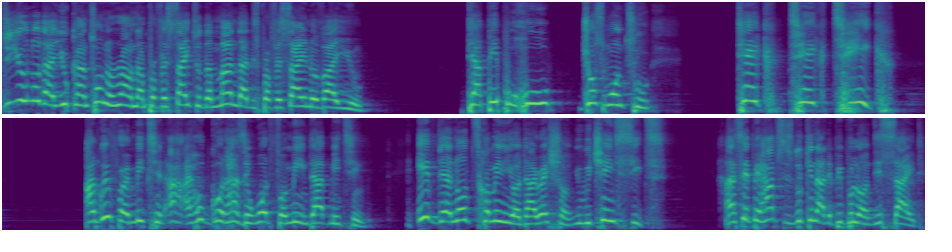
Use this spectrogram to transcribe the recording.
Do you know that you can turn around and prophesy to the man that is prophesying over you? There are people who just want to take, take, take. I'm going for a meeting. Ah, I hope God has a word for me in that meeting. If they're not coming in your direction, you will change seats and say, perhaps he's looking at the people on this side.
